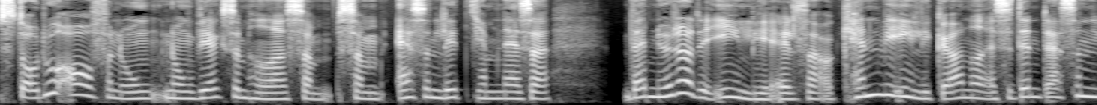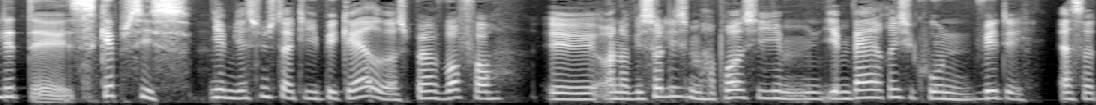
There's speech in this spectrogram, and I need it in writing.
står du over for nogle, nogle virksomheder, som, som er sådan lidt, jamen altså, hvad nytter det egentlig, altså, og kan vi egentlig gøre noget? Altså den der sådan lidt øh, skepsis. Jamen, jeg synes at de er begavet og spørger, hvorfor. Øh, og når vi så ligesom har prøvet at sige, jamen, jamen, hvad er risikoen ved det? Altså,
